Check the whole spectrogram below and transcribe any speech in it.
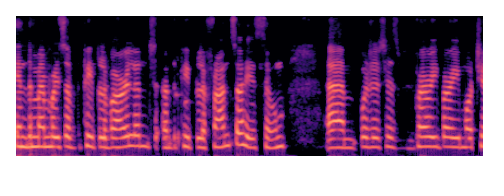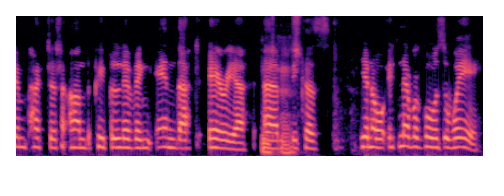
in the memories of the people of Ireland and the people of France, I assume. Um, but it has very, very much impacted on the people living in that area um, because, you know, it never goes away.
